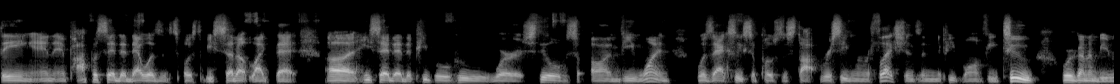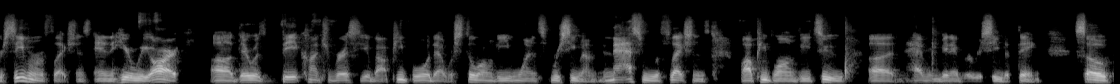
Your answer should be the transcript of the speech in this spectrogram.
thing. And, and Papa said that that wasn't supposed to be set up like that. Uh, he said that the people who were still on V1 was actually supposed to stop receiving reflections, and the people on V2 were going to be receiving reflections. And here we are uh, there was big controversy about people that were still on V1 receiving massive reflections, while people on V2 uh, haven't been able to receive a thing. So,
